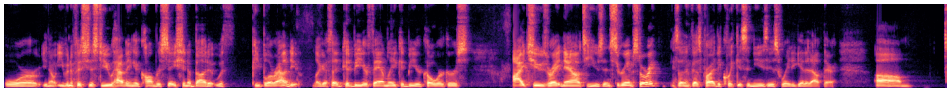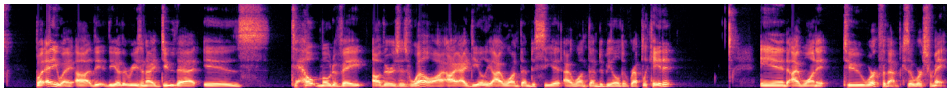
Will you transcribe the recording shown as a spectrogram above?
or you know, even if it's just you having a conversation about it with people around you. Like I said, could be your family, could be your coworkers. I choose right now to use Instagram story, so I think that's probably the quickest and easiest way to get it out there. Um, but anyway, uh, the the other reason I do that is to help motivate others as well. I, I, ideally I want them to see it. I want them to be able to replicate it, and I want it to work for them because it works for me.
